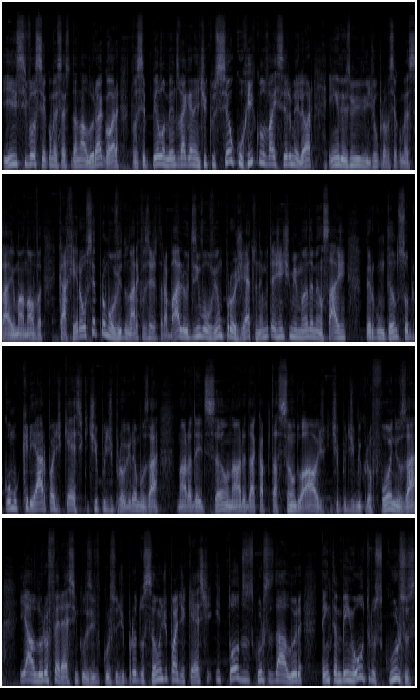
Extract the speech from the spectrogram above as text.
E se você começar a estudar na Alura agora, você pelo menos vai garantir que o seu currículo vai ser melhor em 2021 para você começar uma nova carreira ou ser promovido na área que você já trabalha ou desenvolver um projeto, né? Muita gente me manda mensagem perguntando sobre como criar podcast, que tipo de programa usar na hora da edição, na hora da captação do áudio, que tipo de microfone usar. E a Alura oferece inclusive curso de produção de podcast e todos os cursos da Alura têm também outros cursos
